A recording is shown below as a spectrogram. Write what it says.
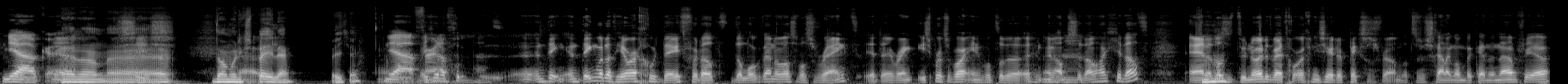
Ja, oké. En dan, eh, dan moet ik Ja, spelen, weet je. Ja, Weet je goed, inderdaad. een, ding, een ding wat het heel erg goed deed voordat de lockdown er was, was Ranked. De Ranked Esports Bar in, Rotterdam, in Mhm. Amsterdam had je dat. En dat Mhm. was een toernooi dat werd georganiseerd door Pixels Realm. Dat is waarschijnlijk een bekende naam voor jou.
